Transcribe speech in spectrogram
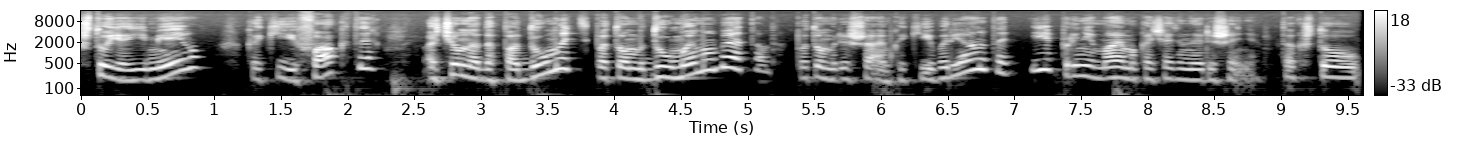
что я имею, какие факты, о чем надо подумать, потом думаем об этом, потом решаем, какие варианты и принимаем окончательное решение. Так что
